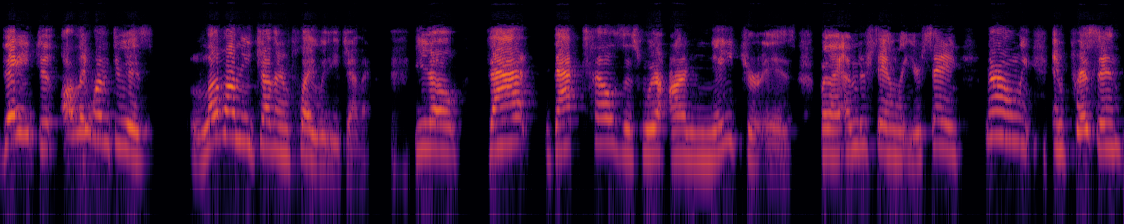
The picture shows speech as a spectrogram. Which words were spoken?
they just all they want to do is love on each other and play with each other. You know, that that tells us where our nature is. But I understand what you're saying. Not only in prison,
